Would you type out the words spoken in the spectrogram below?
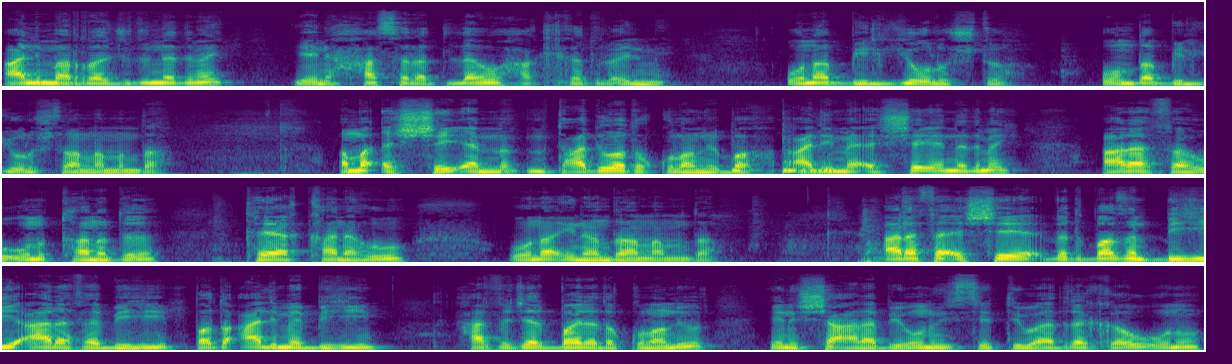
Alime er-raculu ne demek? Yani hasalat lehu hakikatul ilmi. Ona bilgi oluştu. Onda bilgi oluştu anlamında. Ama eşşey'e müteaddi olarak kullanılıyor bak. Alime eşşey'e ne demek? Arafehu onu tanıdı. Teyakkanehu ona inandı anlamında. Arafe eşşey'e ve bazen bihi arafe bihi. Bazen alime bihi. Harfi cer bayla da kullanılıyor. Yani şa'ra bi onu hissetti ve edrekahu onu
